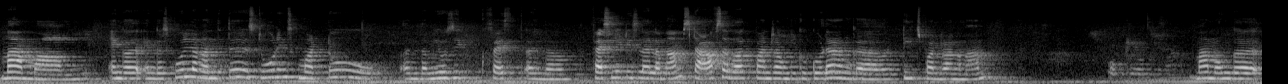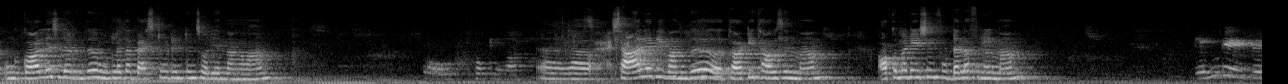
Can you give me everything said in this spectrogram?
மேம் எங்கள் எங்கள் ஸ்கூலில் வந்துட்டு ஸ்டூடெண்ட்ஸ்க்கு மட்டும் இந்த மியூசிக் ஃபெஸ்ட் இந்த ஃபெசிலிட்டிஸ்லாம் இல்லை மேம் ஸ்டாஃப்ஸை ஒர்க் பண்ணுறவங்களுக்கு கூட அங்கே டீச் பண்ணுறாங்க மேம் ஓகே ஓகே மேம் உங்கள் உங்கள் காலேஜில் இருந்து உங்களை தான் பெஸ்ட் ஸ்டூடெண்ட்டுன்னு சொல்லியிருந்தாங்க மேம் மேம் சேலரி வந்து தேர்ட்டி தௌசண்ட் மேம் அக்கோமடேஷன் ஃபுட்டெல்லாம் ஃப்ரீ மேம் எங்க இது?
